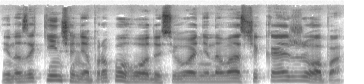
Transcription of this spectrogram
І на закінчення про погоду сьогодні на вас чекає жопа.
